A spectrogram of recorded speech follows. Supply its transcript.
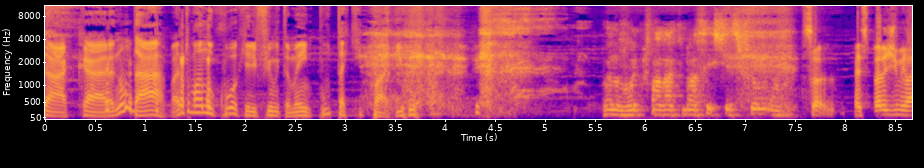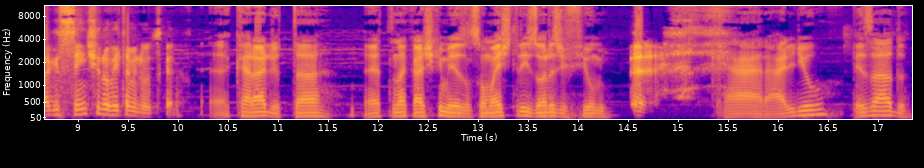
ah, cara, não dá. Vai tomar no cu aquele filme também. Puta que pariu. Mano, vou te falar que não assisti esse filme, não. Só, a Espera de Milagre 190 minutos, cara. É, caralho, tá. É, tá na caixa aqui mesmo. São mais de três horas de filme. Caralho, pesado.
